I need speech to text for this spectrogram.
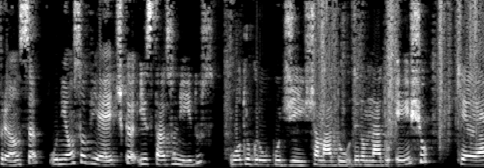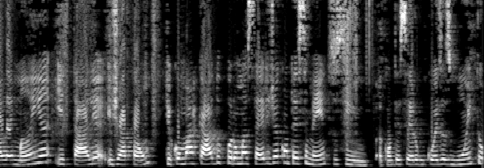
França, União Soviética e Estados Unidos, o outro grupo de chamado denominado eixo que é Alemanha, Itália e Japão, ficou marcado por uma série de acontecimentos, assim, aconteceram coisas muito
